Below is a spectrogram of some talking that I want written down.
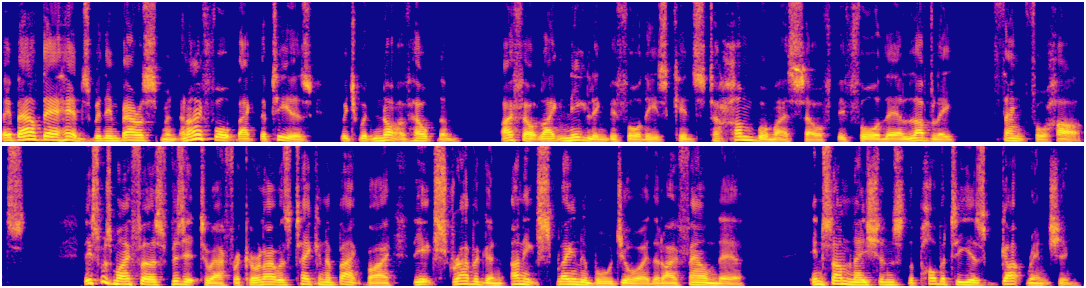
They bowed their heads with embarrassment, and I fought back the tears, which would not have helped them. I felt like kneeling before these kids to humble myself before their lovely, thankful hearts. This was my first visit to Africa, and I was taken aback by the extravagant, unexplainable joy that I found there. In some nations, the poverty is gut wrenching,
